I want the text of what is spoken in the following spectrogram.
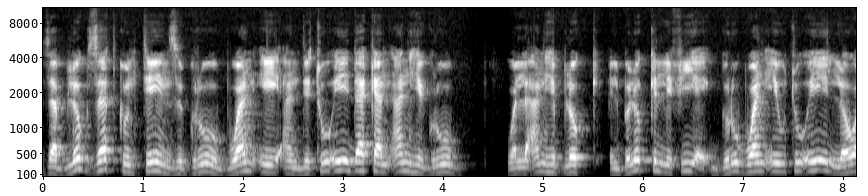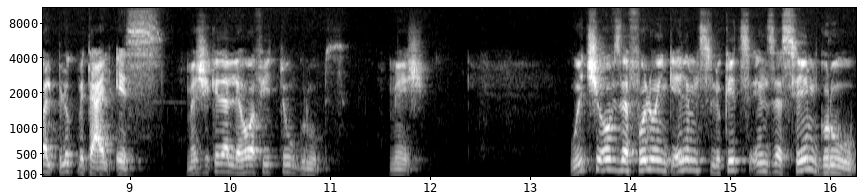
The block that contains group 1A and 2A ده كان أنهي group ولا أنهي block ال block اللي فيه group 1A و 2A اللي هو ال block بتاع ال S ماشي كده؟ اللي هو فيه 2 groups ماشي. Which of the following elements locates in the same group?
